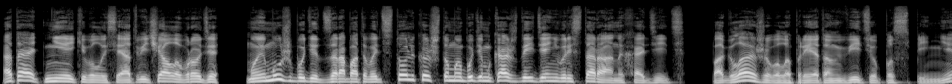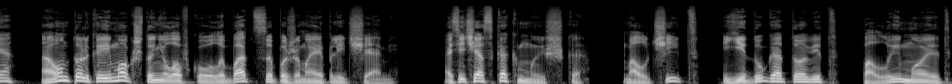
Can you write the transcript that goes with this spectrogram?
а та отнекивалась и отвечала вроде «Мой муж будет зарабатывать столько, что мы будем каждый день в рестораны ходить», поглаживала при этом Витю по спине, а он только и мог что неловко улыбаться, пожимая плечами. А сейчас как мышка. Молчит, еду готовит, полы моет.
